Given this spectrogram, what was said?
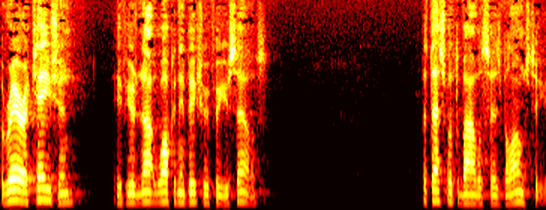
a rare occasion if you're not walking in victory for yourselves. But that's what the Bible says belongs to you.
